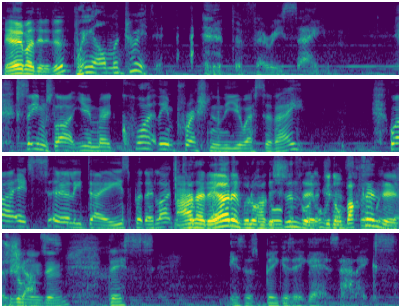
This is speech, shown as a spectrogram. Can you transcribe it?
레알 마드리드? Real Madrid. The very same. Seems like you made quite the impression in the US of A. Well, it's early days, but they'd like to 아, talk 나 about 레알은 bringing 별로 on 가기 board 싫은데. before the 거기 너무 transfer 빡센데, window 지금 shuts. 경쟁. This is as big as it gets, Alex.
